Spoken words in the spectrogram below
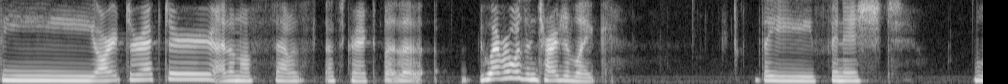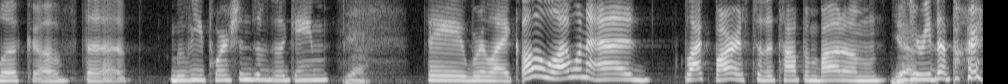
the art director, I don't know if that was that's correct, but the whoever was in charge of like the finished look of the movie portions of the game, yeah. they were like, "Oh, well, I want to add black bars to the top and bottom. Yeah. Did you read that part?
